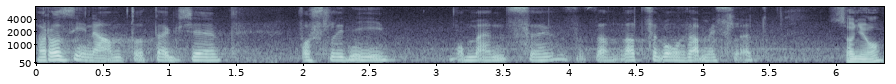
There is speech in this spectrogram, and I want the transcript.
hrozí nám to, takže poslední moment se nad sebou zamyslet. Sonio?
